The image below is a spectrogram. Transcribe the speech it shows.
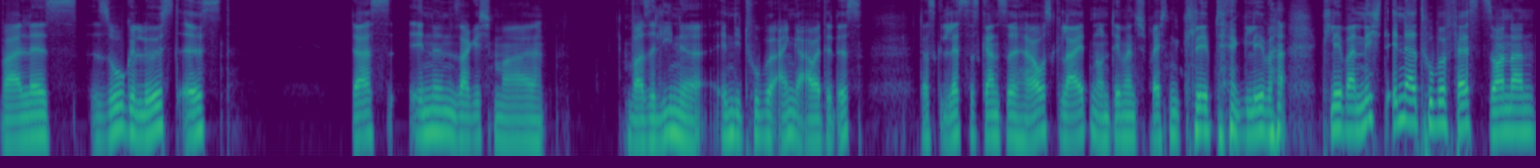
Weil es so gelöst ist, dass innen, sag ich mal, Vaseline in die Tube eingearbeitet ist. Das lässt das Ganze herausgleiten und dementsprechend klebt der Kleber, Kleber nicht in der Tube fest, sondern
